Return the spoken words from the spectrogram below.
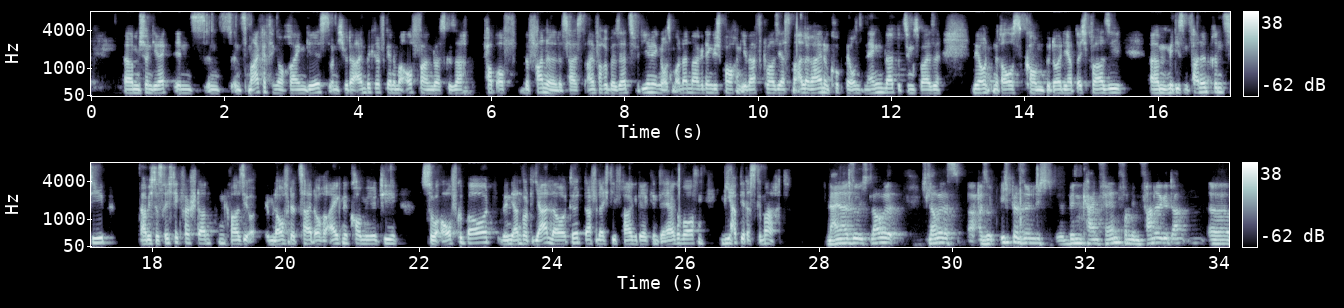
ähm, schon direkt ins, ins, ins Marketing auch reingehst. Und ich würde einen Begriff gerne mal auffangen. Du hast gesagt, top of the funnel. Das heißt, einfach übersetzt für diejenigen aus dem Online-Marketing gesprochen, ihr werft quasi erstmal alle rein und guckt, wer unten hängen bleibt, beziehungsweise wer unten rauskommt. Bedeutet, ihr habt euch quasi ähm, mit diesem Funnel-Prinzip, habe ich das richtig verstanden, quasi im Laufe der Zeit eure eigene Community so aufgebaut? Wenn die Antwort ja lautet, da vielleicht die Frage direkt hinterhergeworfen, wie habt ihr das gemacht? Nein, also ich glaube, ich glaube, dass, also ich persönlich bin kein Fan von dem Funnel-Gedanken, äh,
